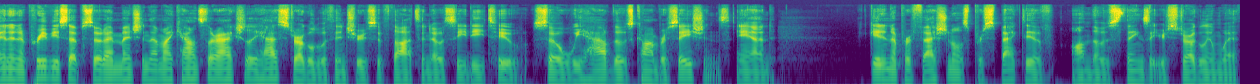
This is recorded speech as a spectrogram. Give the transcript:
and in a previous episode, I mentioned that my counselor actually has struggled with intrusive thoughts and OCD too. So we have those conversations, and getting a professional's perspective on those things that you're struggling with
